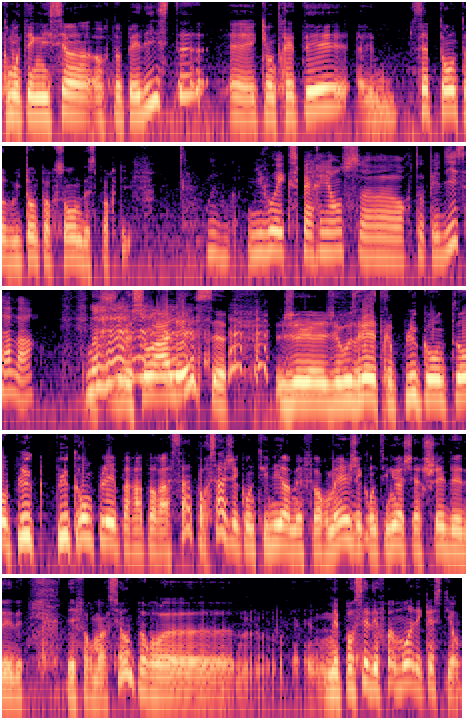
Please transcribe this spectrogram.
comme technicien orthopédiste euh, qui ont traité euh, 70 ou 80% des sportifs. Oui, donc, niveau expérience euh, orthopédie, ça va. je me sens à l'aise. Je, je voudrais être plus content, plus, plus complet par rapport à ça. Pour ça, j'ai continué à me former, j'ai continué à chercher des, des- des- des formations pour euh, me poser des fois moins de questions.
